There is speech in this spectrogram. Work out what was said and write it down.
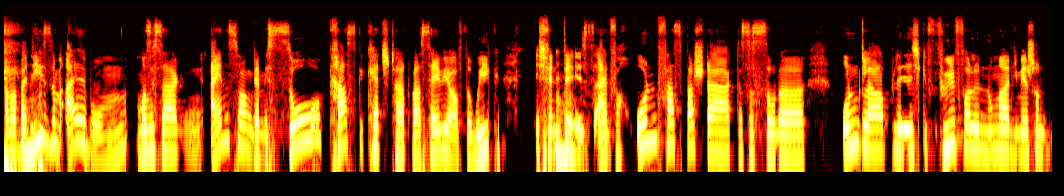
Aber bei diesem Album muss ich sagen, ein Song, der mich so krass gecatcht hat, war Savior of the Week. Ich finde, mhm. der ist einfach unfassbar stark. Das ist so eine unglaublich gefühlvolle Nummer, die mir schon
